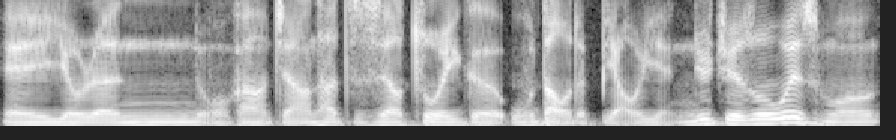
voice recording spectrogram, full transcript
诶，有人我刚刚讲，他只是要做一个舞蹈的表演，你就觉得说为什么？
